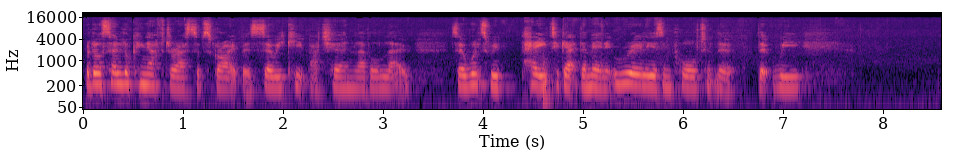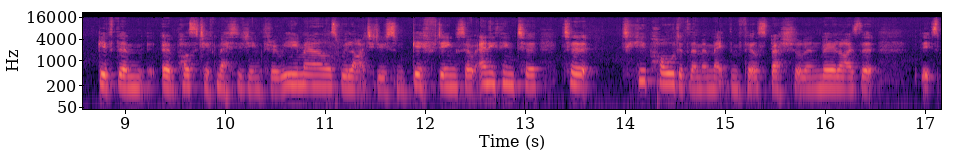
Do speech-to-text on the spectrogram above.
but also looking after our subscribers so we keep our churn level low. So once we've paid to get them in, it really is important that that we give them uh, positive messaging through emails. We like to do some gifting, so anything to to to keep hold of them and make them feel special and realise that it's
